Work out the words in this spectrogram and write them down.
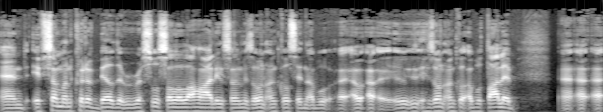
and if someone could have built the Rasul sallallahu alaihi wasallam, his own uncle Sayyidina Abu, uh, uh, uh, his own uncle Abu Talib, a,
